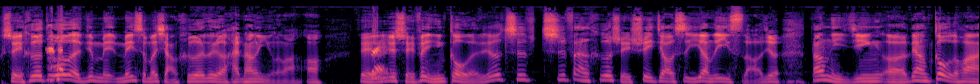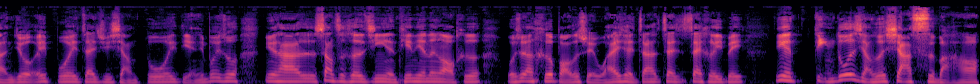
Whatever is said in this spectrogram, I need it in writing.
水喝多了你就没没什么想喝这个含糖饮了嘛，啊。对，因为水分已经够了，就是吃吃饭、喝水、睡觉是一样的意思啊。就当你已经呃量够的话，你就哎不会再去想多一点，你不会说，因为他上次喝的经验，天天很好喝，我虽然喝饱了水，我还想再再再喝一杯，因为顶多想说下次吧，哦，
